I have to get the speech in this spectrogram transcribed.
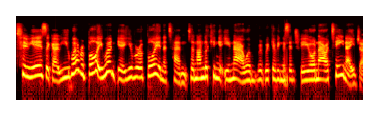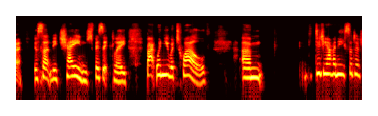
two years ago you were a boy weren't you? You were a boy in a tent and i'm looking at you now when we're giving this interview you're now a teenager. You're certainly changed physically. Back when you were 12 um, did you have any sort of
